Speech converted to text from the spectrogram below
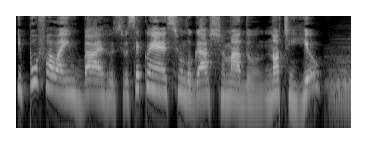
E por falar em bairros, você conhece um lugar chamado Notting Hill?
